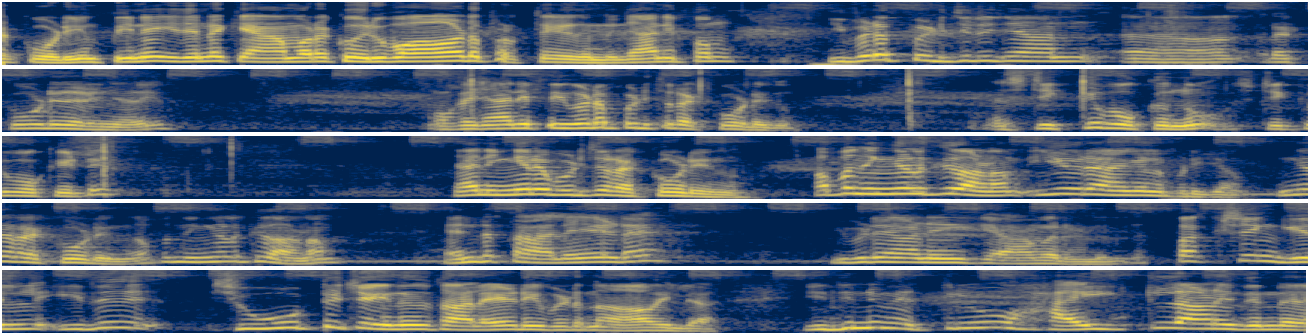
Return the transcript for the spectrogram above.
റെക്കോർഡ് ചെയ്യും. പിന്നെ ഇതിന്റെ ക്യാമറയ്ക്ക് ഒരുപാട് പ്രത്യേകത ഉണ്ട്. ഞാനിപ്പം ഇവിടെ പിടിച്ചിട്ട് ഞാൻ റെക്കോർഡ് ചെയ്ത് കഴിഞ്ഞാൽ ഓക്കെ ഞാനിപ്പോൾ ഇവിടെ പിടിച്ച് റെക്കോർഡ് ചെയ്യും സ്റ്റിക്ക് പൊക്കുന്നു. സ്റ്റിക്ക് പൊക്കിയിട്ട് ഞാൻ ഇങ്ങനെ പിടിച്ച് റെക്കോർഡ് ചെയ്യുന്നു. അപ്പോൾ നിങ്ങൾക്ക് കാണാം ഈ ഒരു ആംഗിൾ പിടിക്കാം. ഇങ്ങനെ റെക്കോർഡ് ചെയ്യുന്നു. അപ്പോൾ നിങ്ങൾക്ക് കാണാം എന്റെ തലയുടെ ഇവിടെയാണ് ഈ ക്യാമറ ഉള്ളത്. പക്ഷെങ്കിൽ ഇത് ഷൂട്ട് ചെയ്യുന്നത് തലയുടെ ഇവിടുന്ന് ആവില്ല. ഇതിനും എത്രയോ ഹൈറ്റിലാണ് ഇതിന്റെ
